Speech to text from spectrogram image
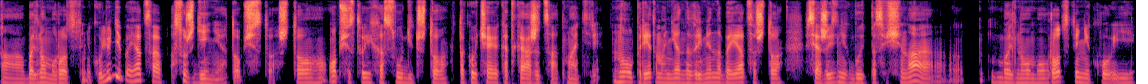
а, больному родственнику. Люди боятся осуждения от общества, что общество их осудит, что такой человек откажется от матери. Но при этом они одновременно боятся, что вся жизнь их будет посвящена э, больному родственнику, и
